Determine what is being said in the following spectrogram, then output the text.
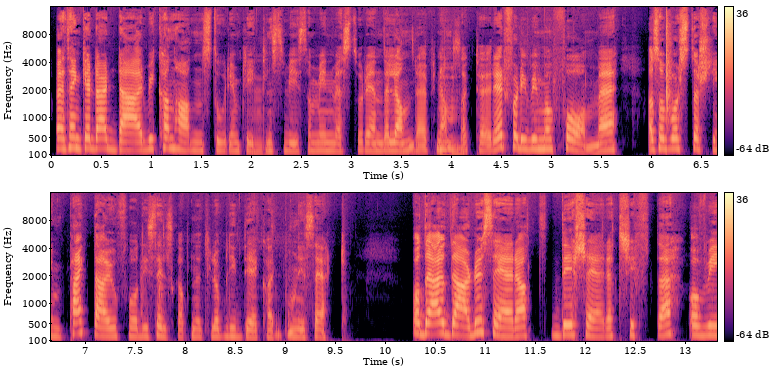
Og jeg tenker det er der vi kan ha den store innflytelsen, vi som investorer og en del andre finansaktører, fordi vi må få med Altså vår største impact er jo å få de selskapene til å bli dekarbonisert. Og det er jo der du ser at det skjer et skifte, og vi,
